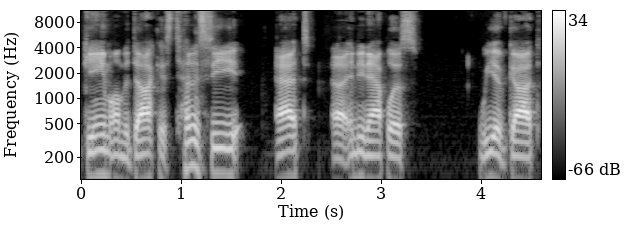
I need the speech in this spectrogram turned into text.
game on the dock is Tennessee at uh, Indianapolis. We have got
